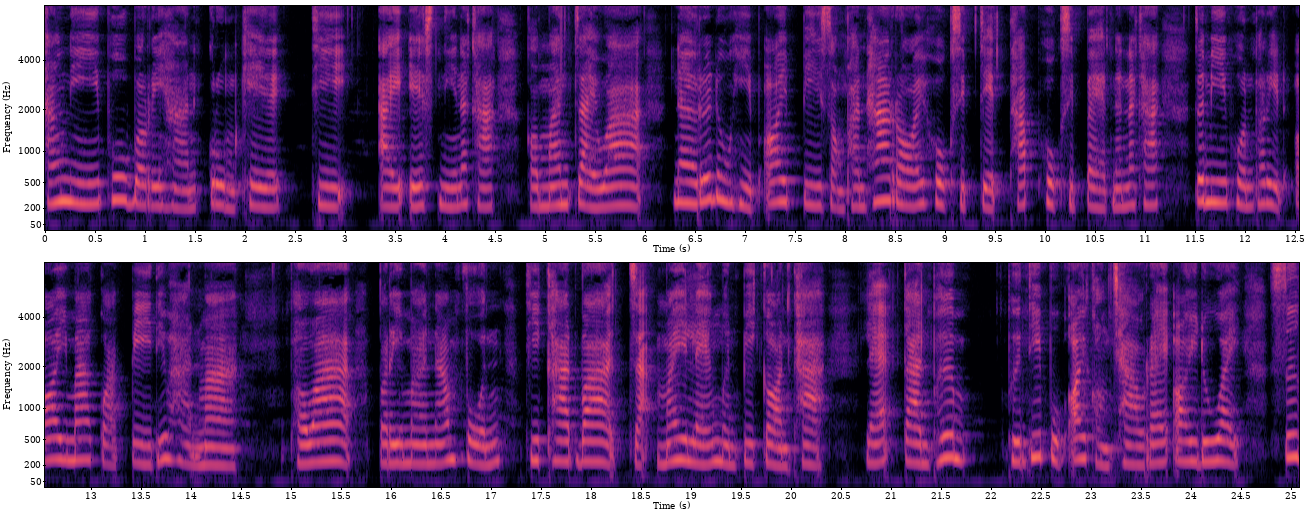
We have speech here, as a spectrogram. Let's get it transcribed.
ทั้งนี้ผู้บริหารกลุ่ม KTIS นี้นะคะ ก็มั่นใจว่าในฤดูหีบอ้อยปี 2567 ทับ 68 นั้นนะคะ จะมีผลผลิตอ้อยมากกว่าปีที่ผ่านมา เพราะว่าปริมาณน้ำฝนที่คาดว่าจะไม่แล้งเหมือนปีก่อนค่ะ และการเพิ่มพื้นที่ปลูกอ้อยของชาวไร่อ้อยด้วย ซึ่ง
